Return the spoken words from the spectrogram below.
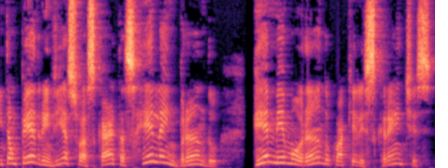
Então Pedro envia suas cartas relembrando, rememorando com aqueles crentes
